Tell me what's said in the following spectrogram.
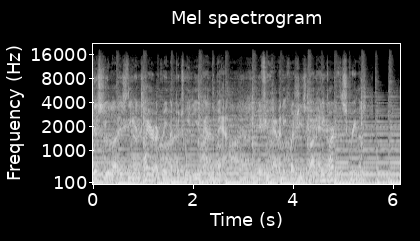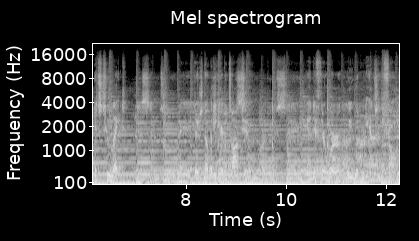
This EULA is the entire agreement between you and the band. If you have any questions about any part of this agreement, it's too late. There's nobody here to talk to. And if there were, we wouldn't answer the phone.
